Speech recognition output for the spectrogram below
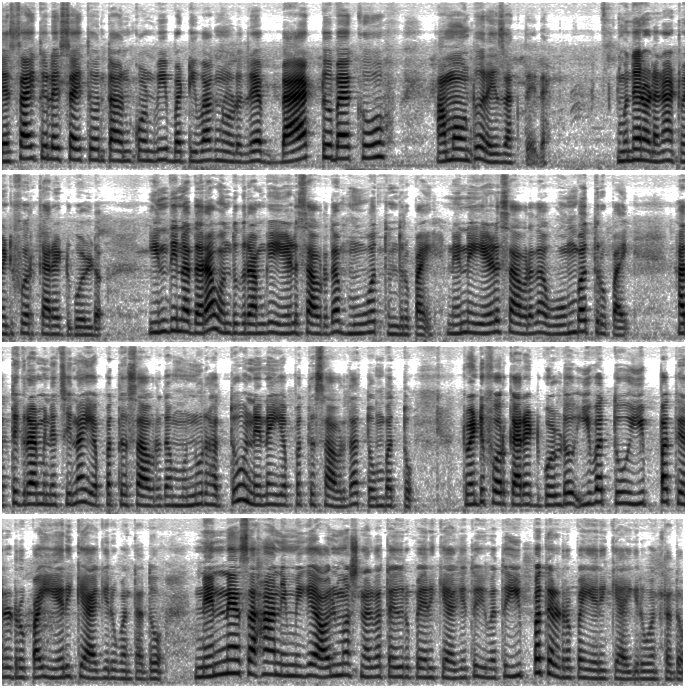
ಲೆಸ್ ಆಯಿತು ಲೆಸ್ ಆಯಿತು ಅಂತ ಅಂದ್ಕೊಂಡ್ವಿ ಬಟ್ ಇವಾಗ ನೋಡಿದ್ರೆ back to back amount raise ಆಗ್ತಾಯಿದೆ ಮುಂದೆ ನೋಡೋಣ ಟ್ವೆಂಟಿ ಫೋರ್ ಕ್ಯಾರೆಟ್ ಗೋಲ್ಡು ಇಂದಿನ ದರ ಒಂದು ಗ್ರಾಮ್ಗೆ ಏಳು ಸಾವಿರದ ಮೂವತ್ತೊಂದು ರೂಪಾಯಿ. ನಿನ್ನೆ ಏಳು ಸಾವಿರದ ಒಂಬತ್ತು ರೂಪಾಯಿ. ಹತ್ತು ಗ್ರಾಮಿನ ಚಿನ್ನ ಎಪ್ಪತ್ತು ಸಾವಿರದ ಮುನ್ನೂರ ಹತ್ತು, ನಿನ್ನೆ ಎಪ್ಪತ್ತು ಸಾವಿರದ ತೊಂಬತ್ತು. ಟ್ವೆಂಟಿ ಫೋರ್ ಕ್ಯಾರೆಟ್ ಗೋಲ್ಡು ಇವತ್ತು ಇಪ್ಪತ್ತೆರಡು ರೂಪಾಯಿ ಏರಿಕೆ ಆಗಿರುವಂಥದ್ದು. ನಿನ್ನೆ ಸಹ ನಿಮಗೆ ಆಲ್ಮೋಸ್ಟ್ ನಲವತ್ತೈದು ರೂಪಾಯಿ ಏರಿಕೆ ಆಗಿತ್ತು, ಇವತ್ತು ಇಪ್ಪತ್ತೆರಡು ರೂಪಾಯಿ ಏರಿಕೆ ಆಗಿರುವಂಥದ್ದು.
